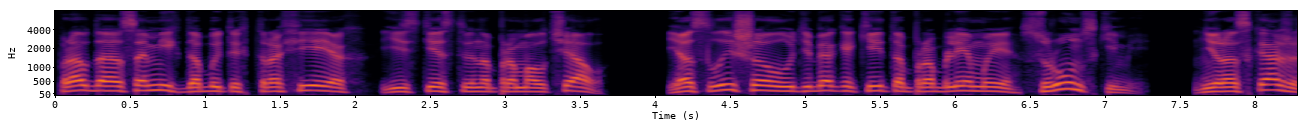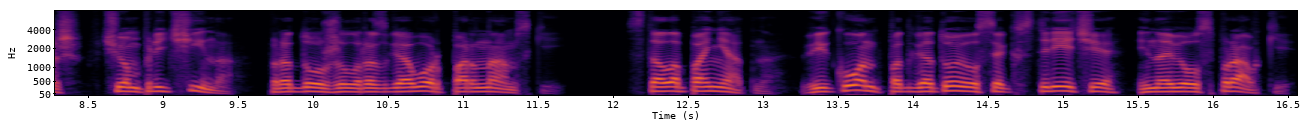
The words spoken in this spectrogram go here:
Правда, о самих добытых трофеях, естественно, промолчал. Я слышал, у тебя какие-то проблемы с рунскими. Не расскажешь, в чем причина? Продолжил разговор Парнамский. Стало понятно. Виконт подготовился к встрече и навел справки.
